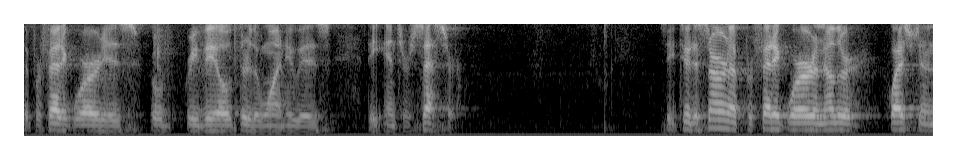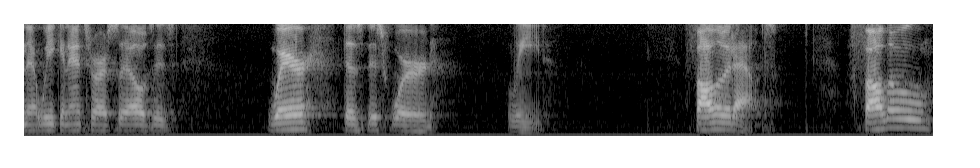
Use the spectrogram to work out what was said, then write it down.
the prophetic word is revealed through the one who is the intercessor. See, to discern a prophetic word, another question that we can answer ourselves is where does this word lead? Follow it out. Follow,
